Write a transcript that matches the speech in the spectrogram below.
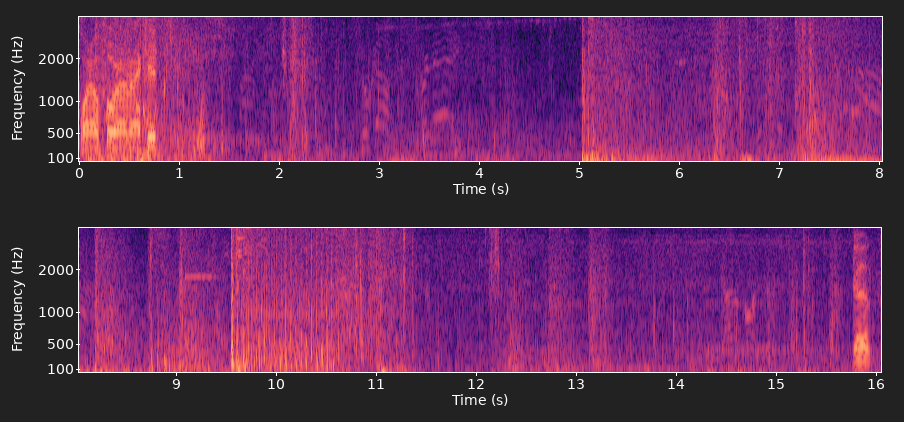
One hundred four on that kid. Yep.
